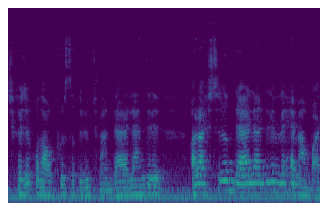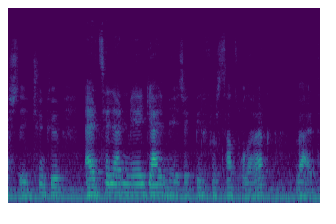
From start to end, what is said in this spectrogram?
Çıkacak olan fırsatı lütfen değerlendirin. Araştırın, değerlendirin ve hemen başlayın. Çünkü ertelenmeye gelmeyecek bir fırsat olarak verdi.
